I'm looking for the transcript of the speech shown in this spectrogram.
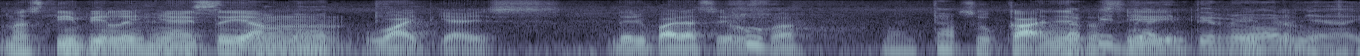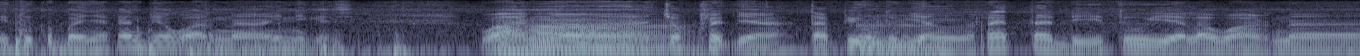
Mesti pilihnya itu yang white guys daripada silver. Mantap. Sukanya Tapi pasti dia itu. interiornya itu kebanyakan dia warna ini guys. Warna coklat ya. Tapi untuk Hmm. yang red tadi itu ialah warna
